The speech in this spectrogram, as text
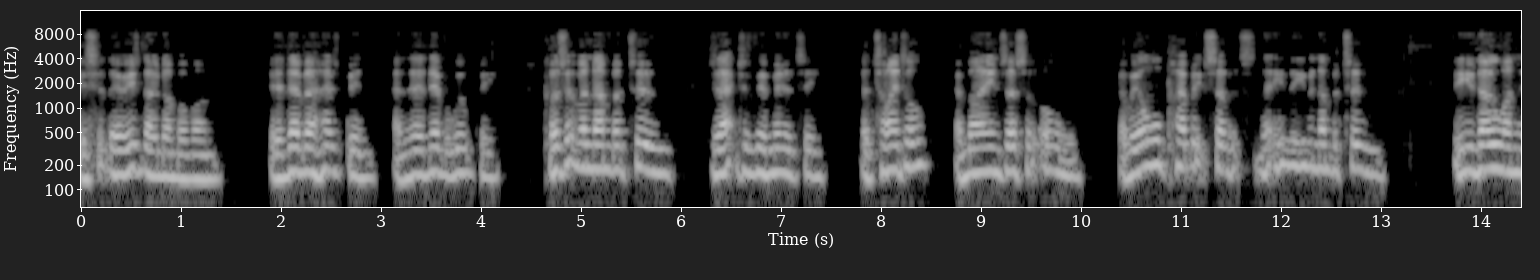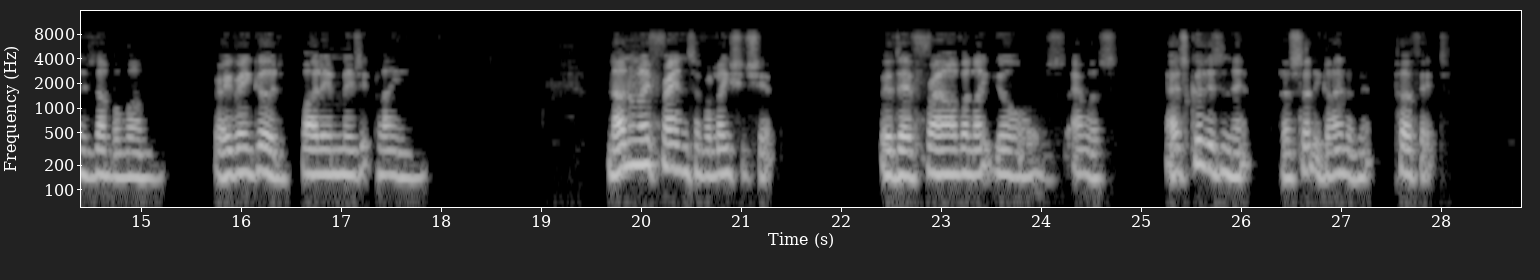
It's, there is no number one. There never has been, and there never will be. Concept of a number two is an act of humility. The title reminds us of all that we're all public servants, even number two. That you no one is number one. Very, very good. Violin music playing. None of my friends have a relationship with their father like yours, ours. That's good, isn't it? I'm certainly glad of it. Perfect.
